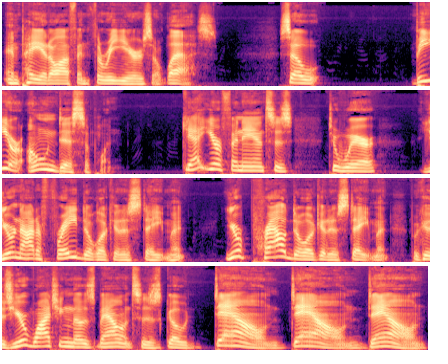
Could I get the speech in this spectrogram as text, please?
and pay it off in three years or less. So be your own discipline. Get your finances to where you're not afraid to look at a statement. You're proud to look at a statement because you're watching those balances go down, down, down.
